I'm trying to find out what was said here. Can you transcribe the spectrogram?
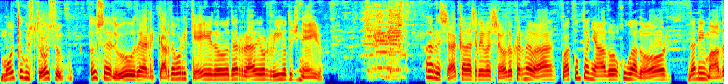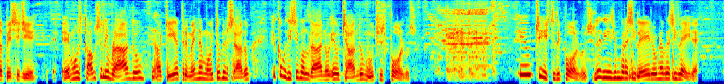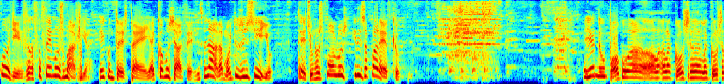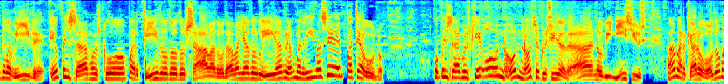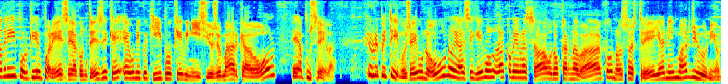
Muito gostoso. O saludo a Ricardo Borriqueiro, da Rádio Rio de Janeiro. A ressaca da celebração do Carnaval, com acompanhado jogador da Neymar da PSG. Hemos estado celebrando aqui é tremenda muito cansado e como disse Valdano, eu echando muitos polvos. É um chiste de polvos, lhe diz um brasileiro uma brasileira. Oye, facemos magia. E contesta ella, e como se hace? Dice, nada, moito sencillo. Te echo unos polvos e desaparezco. Yendo un pouco a, a, a la cosa, a la cosa de la vida. Eu pensamos que o partido do, do sábado da Valladolid a Real Madrid va ser empate a uno. Ou pensamos que o, oh, no, o noso no Vinicius a marcar o gol do Madrid porque parece, acontece que é o único equipo que Vinícius marca o gol é a Pucela. E repetimos, é 1-1 e a seguimos a celebração do carnaval com nossa estreia Neymar Júnior.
